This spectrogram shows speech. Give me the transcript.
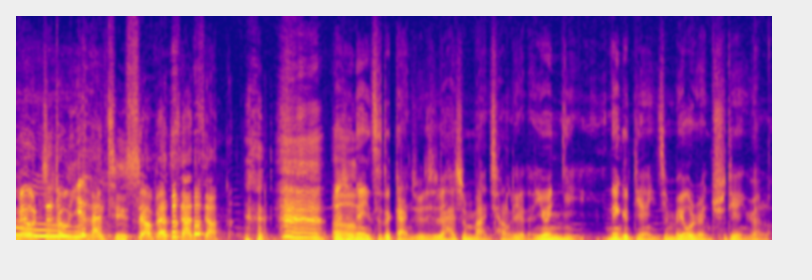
没有这种厌男情绪啊，不要瞎讲。但是那一次的感觉其实还是蛮强烈的，因为你那个点已经没有人去电影院了。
